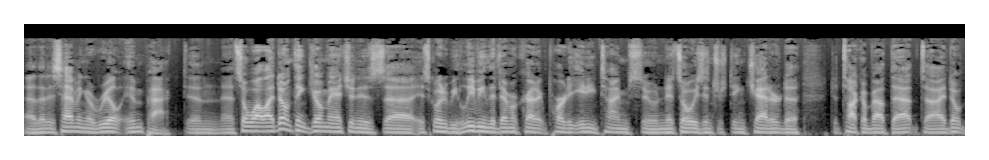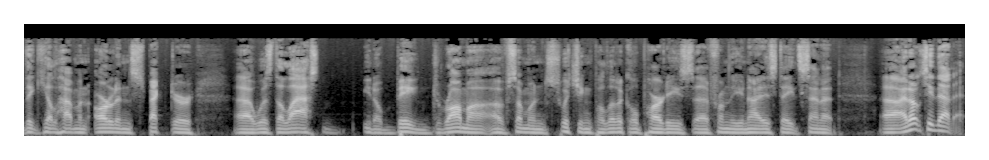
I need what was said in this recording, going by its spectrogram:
Uh, that is having a real impact, and, and, so while I don't think Joe Manchin is uh, is going to be leaving the Democratic Party anytime soon, it's always interesting chatter to to talk about that. Uh, I don't think he'll have an Arlen Specter uh, was the last you know big drama of someone switching political parties uh, from the United States Senate. Uh, I don't see that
